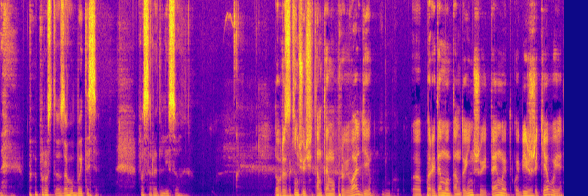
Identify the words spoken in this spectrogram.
е, просто загубитися посеред лісу. Добре, закінчуючи там тему про Вівальді, е, перейдемо там до іншої теми, такої більш життєвої.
